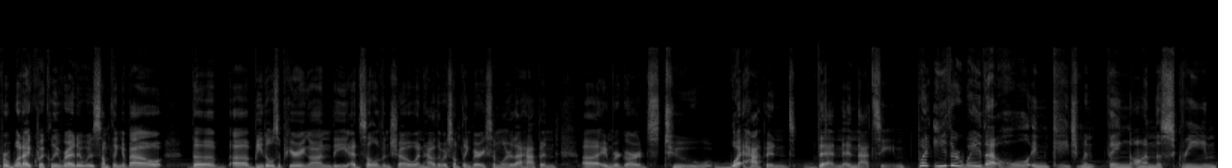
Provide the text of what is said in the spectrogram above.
from what I quickly read, it was something about the uh, Beatles appearing on the Ed Sullivan show and how there was something very similar that happened uh, in regards to what happened then in that scene. But either way, that whole engagement thing on the screen,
